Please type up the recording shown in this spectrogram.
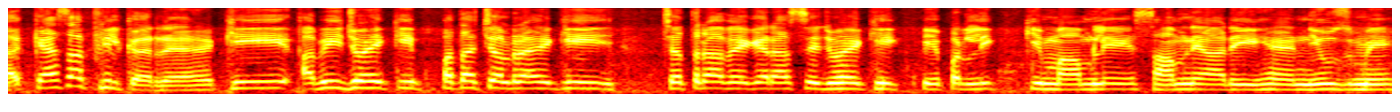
कैसा फील कर रहे हैं कि अभी जो है कि पता चल रहा है कि चतरा वगैरह से जो है कि पेपर लीक की मामले सामने आ रही हैं न्यूज़ में।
